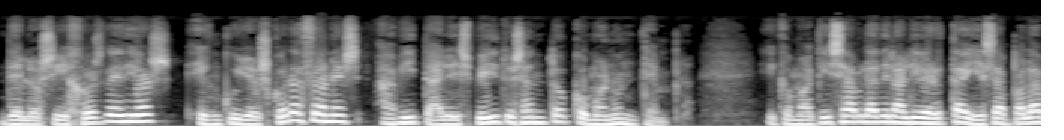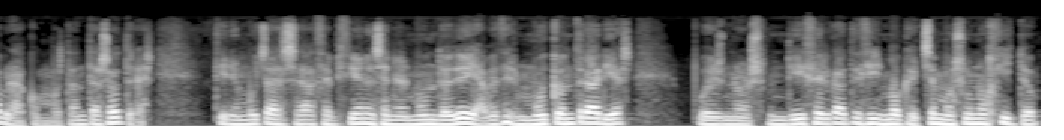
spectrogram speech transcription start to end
de los hijos de Dios en cuyos corazones habita el Espíritu Santo como en un templo. Y como aquí se habla de la libertad y esa palabra, como tantas otras, tiene muchas acepciones en el mundo de hoy, a veces muy contrarias, pues nos dice el catecismo que echemos un ojito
